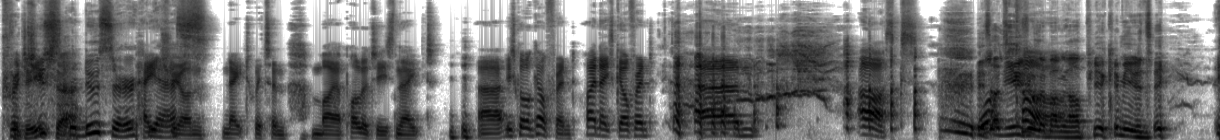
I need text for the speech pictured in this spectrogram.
Producer. Producer. Producer, Patreon, yes. Nate Whittam. My apologies, Nate. Uh, he's got a girlfriend. Hi, Nate's girlfriend. Um, asks, It's unusual car? among our pure community.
